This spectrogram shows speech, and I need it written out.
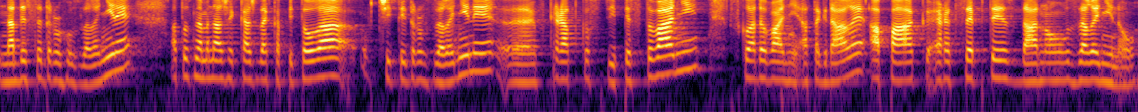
na 10 druhů zeleniny a to znamená, že každá kapitola určitý druh zeleniny eh, v krátkosti pěstování, skladování a tak dále a pak recepty s danou zeleninou.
